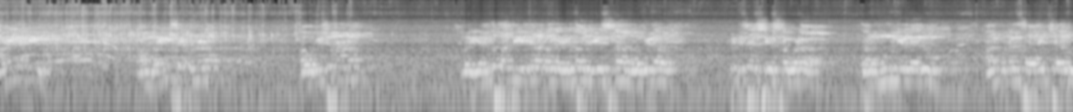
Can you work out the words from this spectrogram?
ఆయనకి ఆ మైండ్ సెట్ ఉండడం ఆ విజన్ ఉండడం మరి ఎంతమంది ఎన్ని రకాలుగా ఎగతాలు చేసినా నవ్వినా క్రిటిసైజ్ చేసినా కూడా తన ముందుకెళ్ళారు అనుకున్నది సాధించారు.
